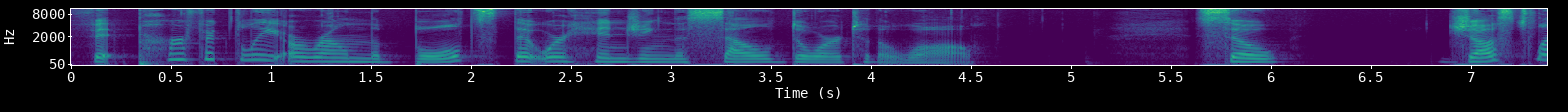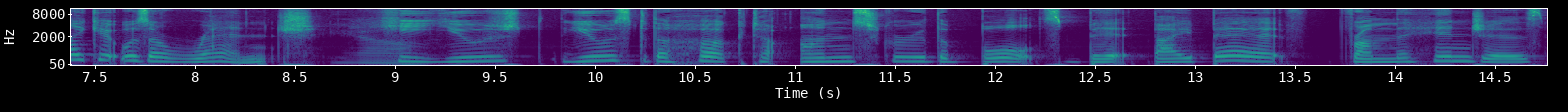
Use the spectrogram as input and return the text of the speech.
fit perfectly around the bolts that were hinging the cell door to the wall. So, just like it was a wrench, Yeah. he used used the hook to unscrew the bolts bit by bit from the hinges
